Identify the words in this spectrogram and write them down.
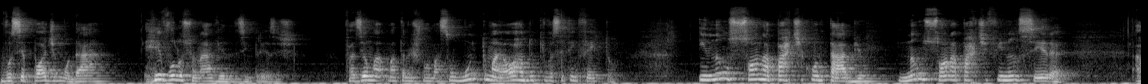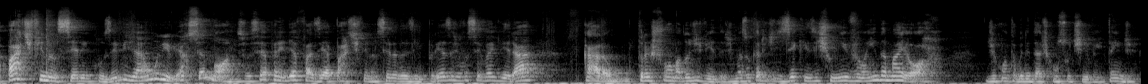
você pode mudar, revolucionar a vida das empresas, fazer uma, uma transformação muito maior do que você tem feito. E não só na parte contábil, não só na parte financeira. A parte financeira, inclusive, já é um universo enorme. Se você aprender a fazer a parte financeira das empresas, você vai virar, cara, um transformador de vidas. Mas eu quero dizer que existe um nível ainda maior de contabilidade consultiva, entende?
